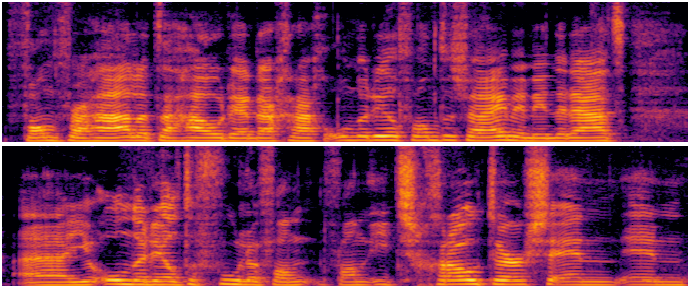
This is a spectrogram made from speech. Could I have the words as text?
van verhalen te houden en daar graag onderdeel van te zijn. En inderdaad, eh, je onderdeel te voelen van, van iets groters en, en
